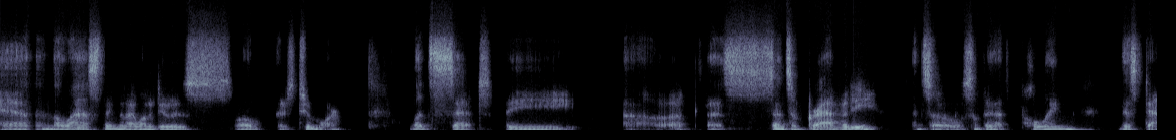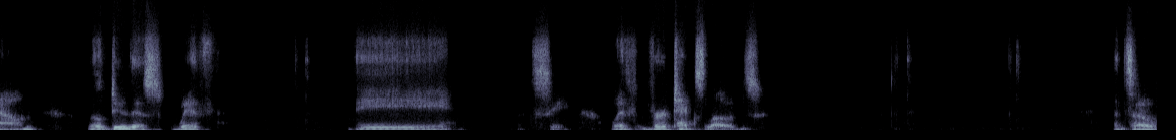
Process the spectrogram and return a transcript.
And the last thing that I want to do is, well, there's two more. Let's set the uh, a sense of gravity. And so something that's pulling this down. We'll do this with the, let's see, with vertex loads. And so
